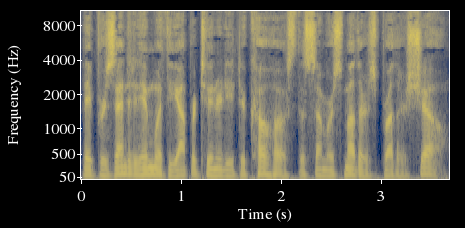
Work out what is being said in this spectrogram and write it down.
they presented him with the opportunity to co host the Summer Smothers Brothers show.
